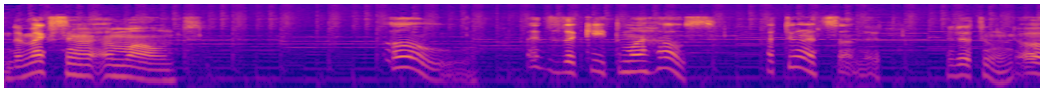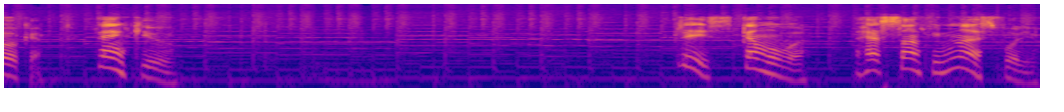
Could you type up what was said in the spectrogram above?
the maximum amount. Oh, that's the key to my house. A tune at Sunday. The tune. Oh, okay. Thank you. Please, come over. I have something nice for you.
